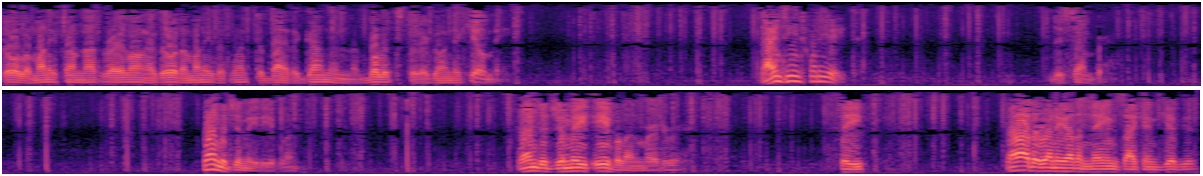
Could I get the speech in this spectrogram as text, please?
stole the money from not very long ago, the money that went to buy the gun and the bullets that are going to kill me. 1928. December. When did you meet Evelyn? When did you meet Evelyn, murderer? Thief? Are there any other names I can give you?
